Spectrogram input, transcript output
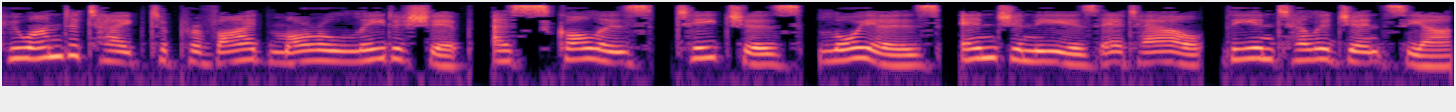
who undertake to provide moral leadership, as scholars, teachers, lawyers, engineers et al., the intelligentsia,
